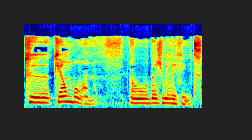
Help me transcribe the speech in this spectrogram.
que, que é um bom ano, o 2020.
